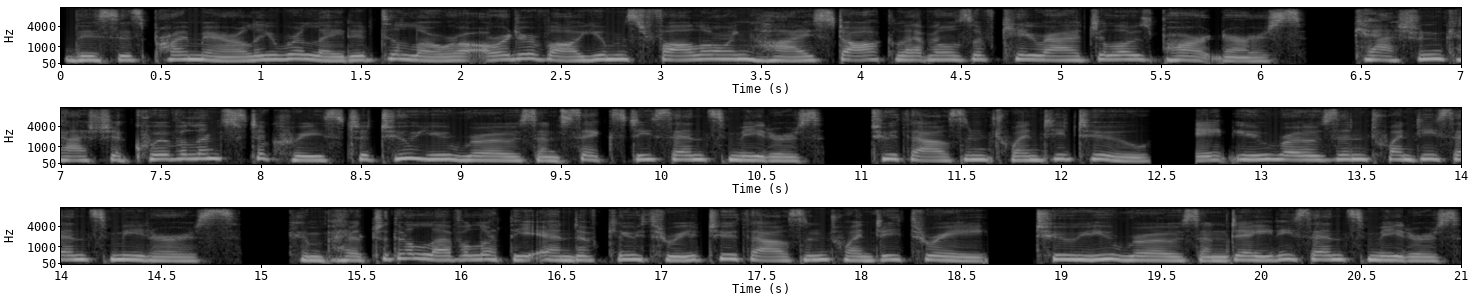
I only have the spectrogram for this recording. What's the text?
This is primarily related to lower order volumes following high stock levels of Carragelose partners. Cash and cash equivalents decreased to 2 euros and 60 cents meters, 2022, 8 euros and 20 cents meters, compared to the level at the end of Q3 2023, 2 euros and 80 cents meters.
